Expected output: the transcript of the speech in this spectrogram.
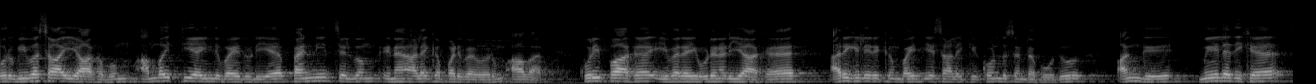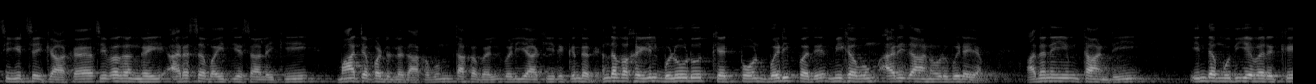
ஒரு விவசாயியாகவும் ஐம்பத்தி ஐந்து வயதுடைய பன்னீர் செல்வம் என அழைக்கப்படுபவரும் ஆவார். குறிப்பாக இவரை உடனடியாக அருகில் இருக்கும் வைத்தியசாலைக்கு கொண்டு சென்றபோது அங்கு மேலதிக சிகிச்சைக்காக சிவகங்கை அரச வைத்தியசாலைக்கு மாற்றப்பட்டுள்ளதாகவும் தகவல் வெளியாகி இருக்கின்றது. அந்த வகையில் ப்ளூடூத் ஹெட்போன் வெடிப்பது மிகவும் அரிதான ஒரு விடயம். அதனையும் தாண்டி இந்த முதியவருக்கு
